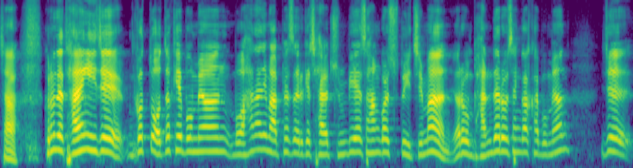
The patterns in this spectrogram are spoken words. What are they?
자, 그런데 다행히 이제 이것도 어떻게 보면 뭐 하나님 앞에서 이렇게 잘 준비해서 한 걸 수도 있지만 여러분 반대로 생각해 보면 이제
